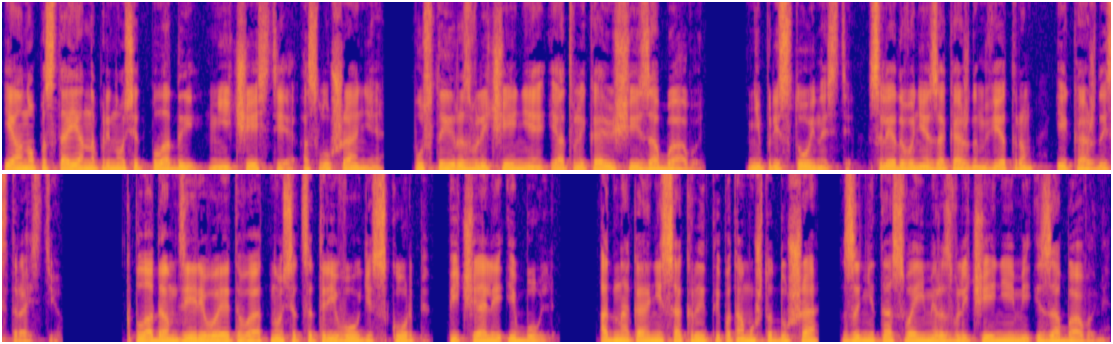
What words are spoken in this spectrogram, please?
И оно постоянно приносит плоды, нечестие, ослушание, пустые развлечения и отвлекающие забавы, непристойности, следование за каждым ветром и каждой страстью. К плодам дерева этого относятся тревоги, скорбь, печали и боль. Однако они сокрыты, потому что душа занята своими развлечениями и забавами.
